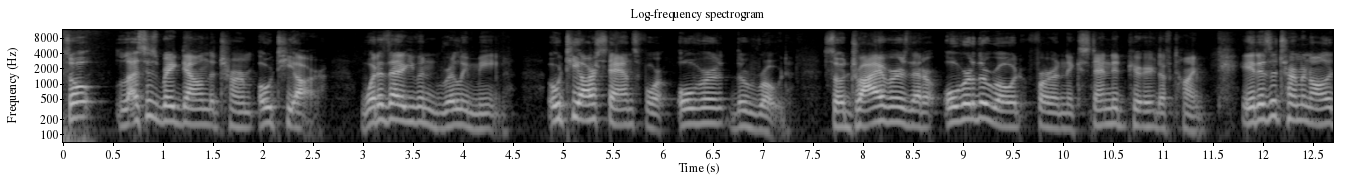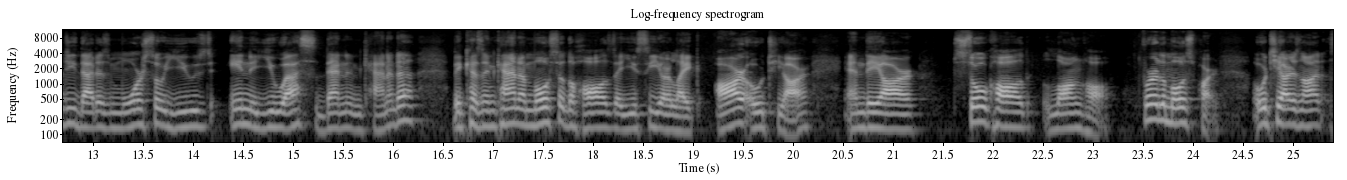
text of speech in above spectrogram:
So let's just break down the term OTR. What does that even really mean? OTR stands for over the road. So drivers that are over the road for an extended period of time. It is a terminology that is more so used in the US than in Canada because in Canada most of the hauls that you see are like are OTR and they are so-called long haul for the most part. OTR is not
